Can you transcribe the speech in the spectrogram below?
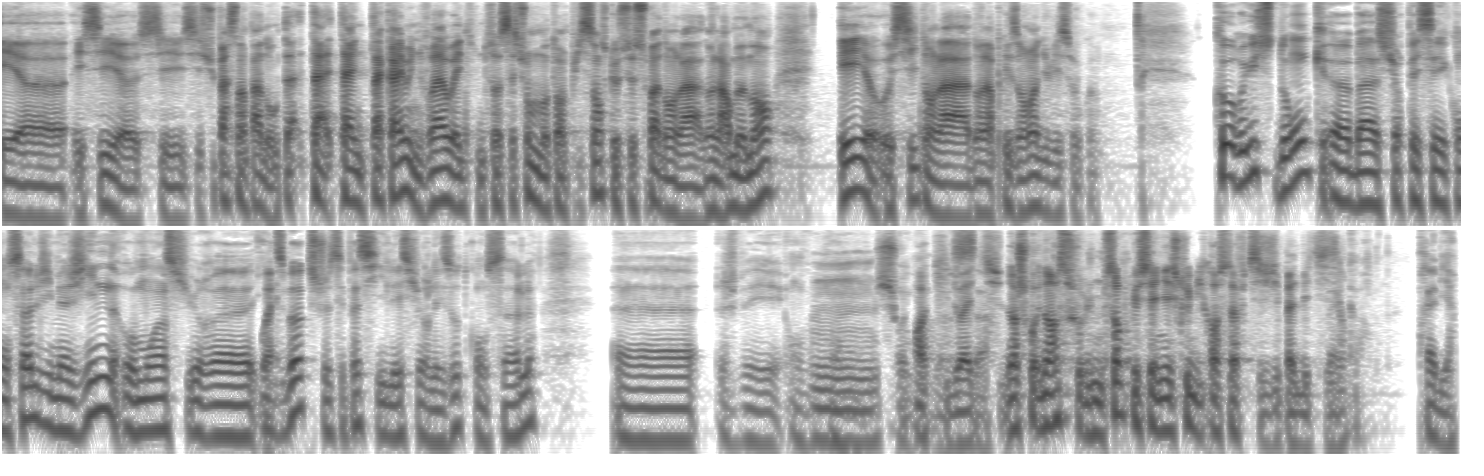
Et, euh, et c'est super sympa. Donc, tu as, as, as, quand même une vraie ouais, une sensation de montant en puissance, que ce soit dans l'armement dans et aussi dans la, dans la prise en main du vaisseau. Quoi. Chorus, donc, euh, bah, sur PC et console, j'imagine, au moins sur euh, Xbox. Je ne sais pas s'il est sur les autres consoles. Euh, je vais. Hmm, je crois qu'il doit être. Non, je, non, il me semble que c'est une exclu Microsoft, si je dis pas de bêtises. Hein. D'accord. Très bien.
